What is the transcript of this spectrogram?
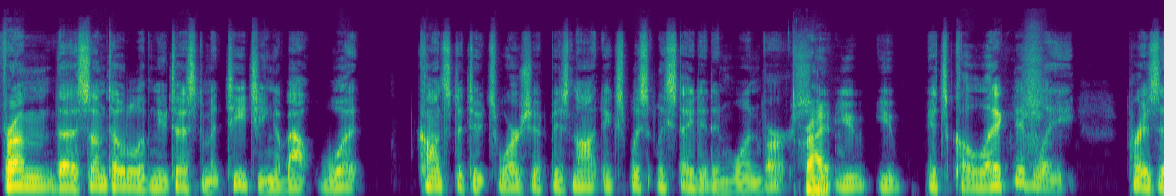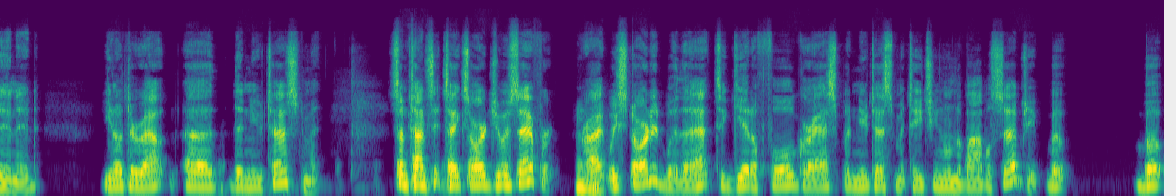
from the sum total of New Testament teaching about what constitutes worship is not explicitly stated in one verse. Right. You you, it's collectively presented, you know, throughout uh, the New Testament. Sometimes it takes arduous effort, Mhm. right? We started with that to get a full grasp of New Testament teaching on the Bible subject, but but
